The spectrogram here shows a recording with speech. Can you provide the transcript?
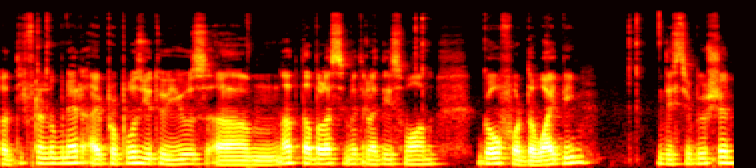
a different luminaire. I propose you to use um, not double asymmetry like this one, go for the wide beam distribution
